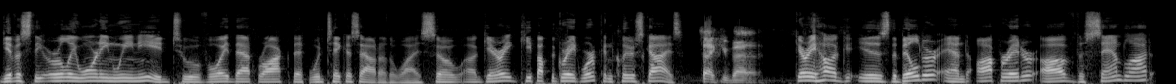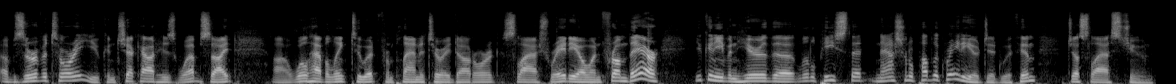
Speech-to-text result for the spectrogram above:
give us the early warning we need to avoid that rock that would take us out otherwise. So, uh, Gary, keep up the great work and clear skies. Thank you, Matt. Gary Hug is the builder and operator of the Sandlot Observatory. You can check out his website. Uh, we'll have a link to it from planetary.org/radio, and from there you can even hear the little piece that National Public Radio did with him just last June.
